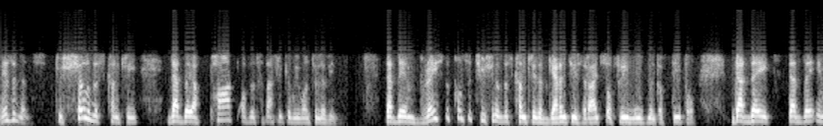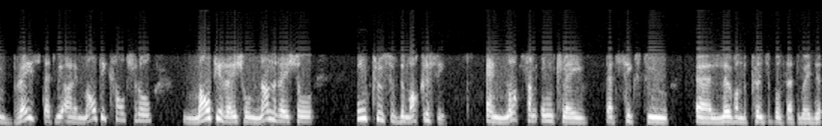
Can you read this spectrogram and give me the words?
residents to show this country that they are part of the South Africa we want to live in. That they embrace the constitution of this country that guarantees the rights of free movement of people. That they that they embrace that we are a multicultural, multiracial, non-racial, inclusive democracy, and not some enclave that seeks to uh, live on the principles that were de-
